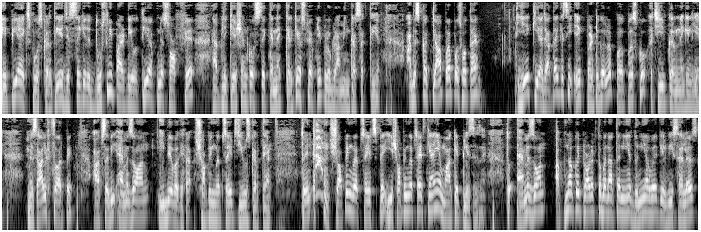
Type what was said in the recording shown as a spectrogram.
एपीआई एक्सपोज करती है, जिससे कि जो दूसरी पार्टी होती है, अपने सॉफ्टवेयर एप्लीकेशन को उससे कनेक्ट करके उस पर अपनी प्रोग्रामिंग कर सकती है। अब इसका क्या पर्पस होता है? ये किया जाता है किसी एक पर्टिकुलर पर्पस को अचीव करने के लिए। मिसाल के तौर पे, आप सभी अमेजोन ईबे वगैरह शॉपिंग वेबसाइट्स यूज़ करते हैं। तो इन शॉपिंग वेबसाइट्स पे, ये शॉपिंग वेबसाइट्स क्या है? ये मार्केट प्लेसेस हैं। तो अमेजोन अपना कोई प्रोडक्ट तो बनाता नहीं है। दुनिया भर के रीसेलर्स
